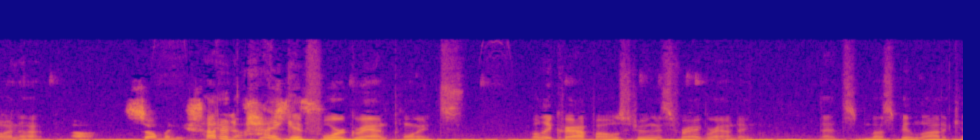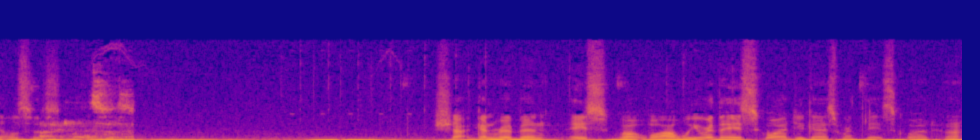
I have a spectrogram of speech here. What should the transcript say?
Why not? Oh, so many How did scam I get four grand points? Holy crap! All I was doing was frag rounding. That must be a lot of kills. Shotgun ribbon, ace. Whoa, wow! We were the ace squad. You guys weren't the ace squad, huh?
